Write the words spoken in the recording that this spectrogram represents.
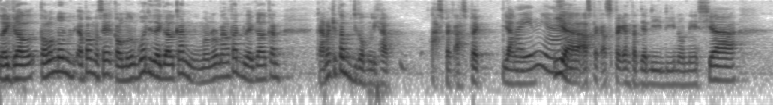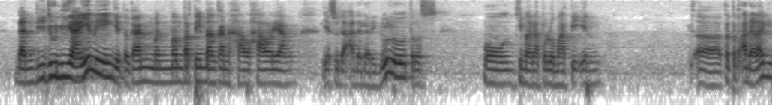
legal tolong dong apa maksudnya kalau menurut gua dilegalkan menurut Melta dilegalkan karena kita juga melihat aspek-aspek yang Lainnya. iya aspek-aspek yang terjadi di Indonesia dan di dunia ini gitu kan mem- mempertimbangkan hal-hal yang ya sudah ada dari dulu terus mau gimana perlu matiin eh, tetap ada lagi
